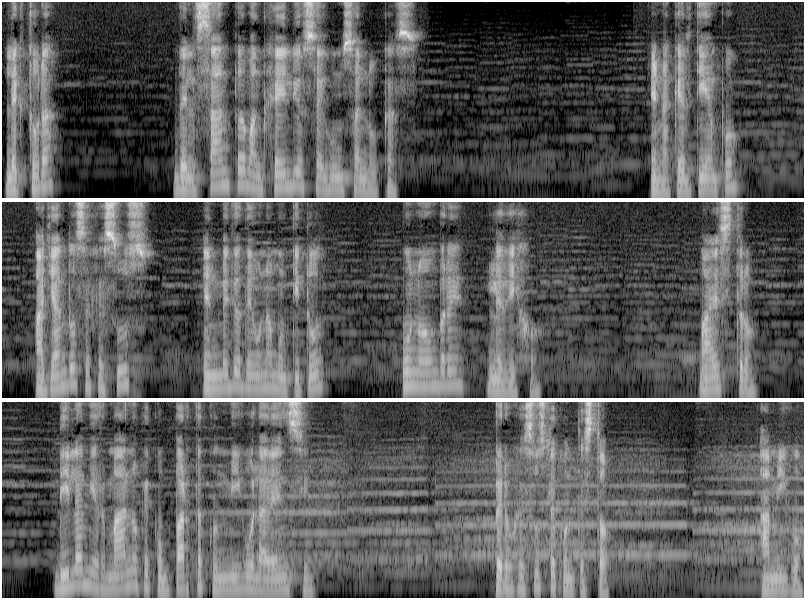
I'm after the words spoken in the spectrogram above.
Lectura del Santo Evangelio según San Lucas. En aquel tiempo, hallándose Jesús en medio de una multitud, un hombre le dijo, Maestro, dile a mi hermano que comparta conmigo la herencia. Pero Jesús le contestó, Amigo,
